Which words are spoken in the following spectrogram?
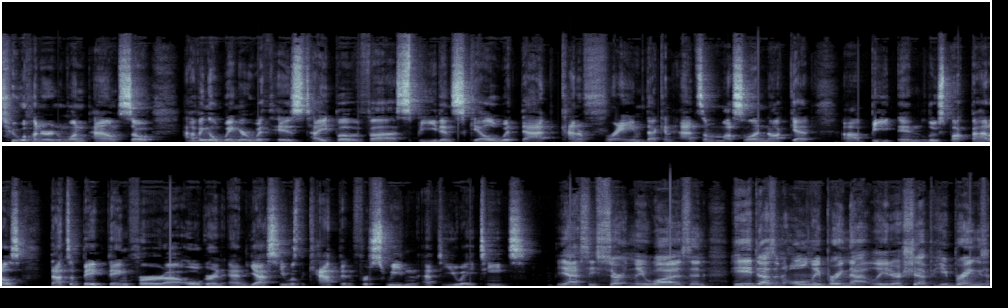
201 pounds. So having a winger with his type of uh, speed and skill with that kind of frame that can add some muscle and not get uh, beat in loose puck battles, that's a big thing for uh. And yes, he was the captain for Sweden at the U18s. Yes, he certainly was. And he doesn't only bring that leadership, he brings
